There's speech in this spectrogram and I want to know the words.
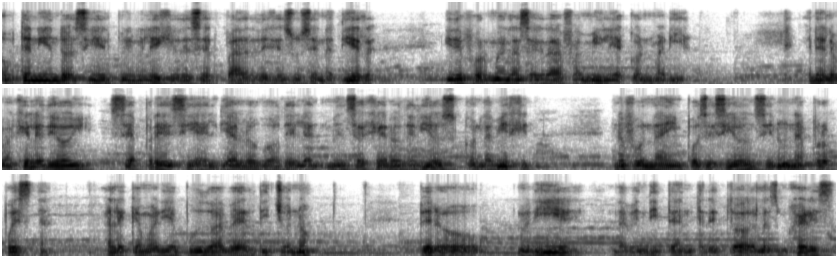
obteniendo así el privilegio de ser padre de Jesús en la tierra y de formar la Sagrada Familia con María. En el Evangelio de hoy se aprecia el diálogo del mensajero de Dios con la Virgen. No fue una imposición, sino una propuesta a la que María pudo haber dicho no. Pero María, la bendita entre todas las mujeres,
